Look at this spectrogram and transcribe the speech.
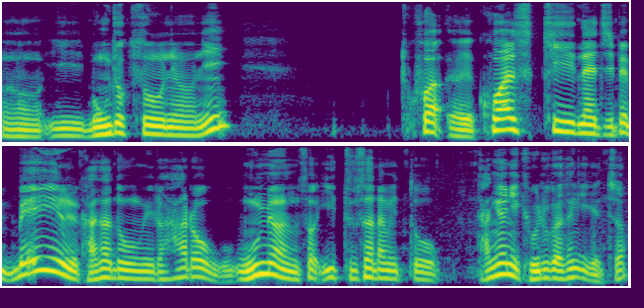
어, 이 몽족 소년이 코아, 예, 코알스키네 집에 매일 가사 도우미를 하러 오면서 이 두 사람이 또 당연히 교류가 생기겠죠.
